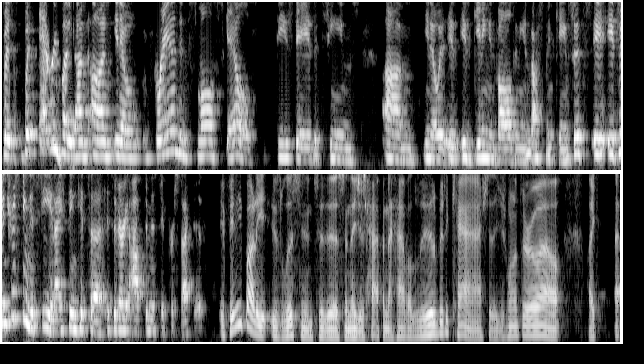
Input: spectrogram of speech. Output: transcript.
but but everybody on on, you know, grand and small scales these days it seems um, you know, is, is getting involved in the investment game. So it's it, it's interesting to see, and I think it's a it's a very optimistic perspective. If anybody is listening to this and they just happen to have a little bit of cash that they just want to throw out, like, uh,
